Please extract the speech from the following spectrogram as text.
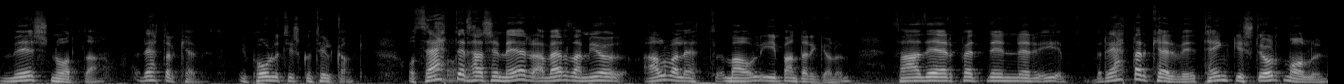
misnota réttarkerfið í pólitískum tilgangi. Og þetta er það sem er að verða mjög alvarlegt mál í bandaríkjálum það er hvernig er réttarkerfi tengi stjórnmálun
